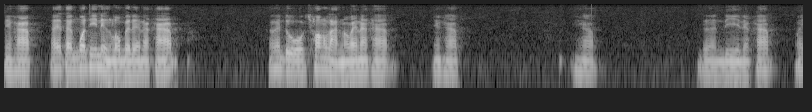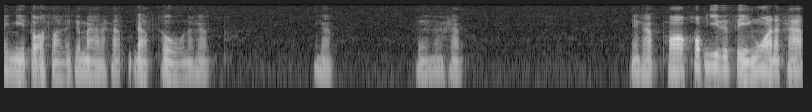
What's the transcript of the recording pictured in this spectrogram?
นี่ครับไล่ตั้งงวดที่หนึ่งลงไปเลยนะครับ แล้วก็ดูช่องหลังเอาไว้นะครับนี่ครับนี่ครับ เดินดีนะครับ ไม่มีตัวอักษรอะไรขึ้นมานะครับ ดับถูกนะครับนี่ครับเดินนะครับนี่ครับ พอครบ 24 งวดนะครับ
